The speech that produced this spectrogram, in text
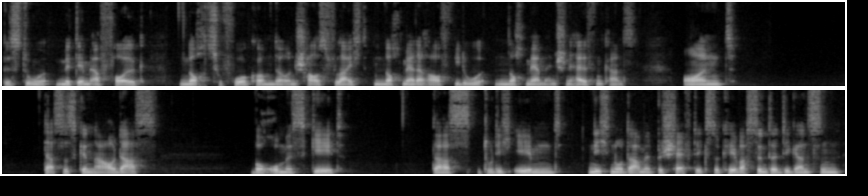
bist du mit dem Erfolg noch zuvorkommender und schaust vielleicht noch mehr darauf, wie du noch mehr Menschen helfen kannst. Und das ist genau das, worum es geht, dass du dich eben nicht nur damit beschäftigst, okay, was sind denn die ganzen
